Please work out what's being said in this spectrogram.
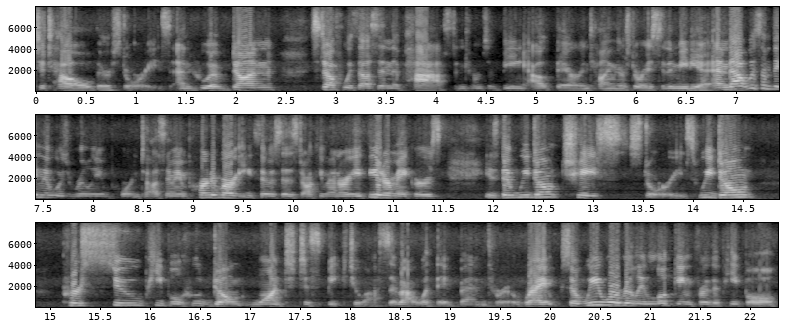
to tell their stories and who have done stuff with us in the past in terms of being out there and telling their stories to the media. And that was something that was really important to us. I mean, part of our ethos as documentary theater makers is that we don't chase stories. We don't pursue people who don't want to speak to us about what they've been through, right? So we were really looking for the people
